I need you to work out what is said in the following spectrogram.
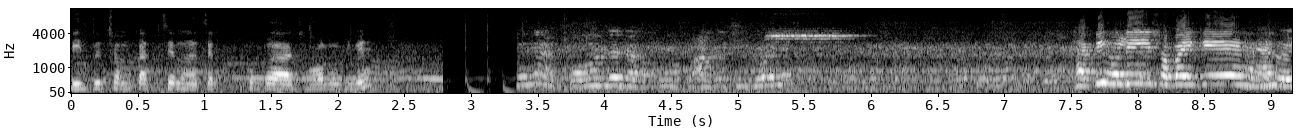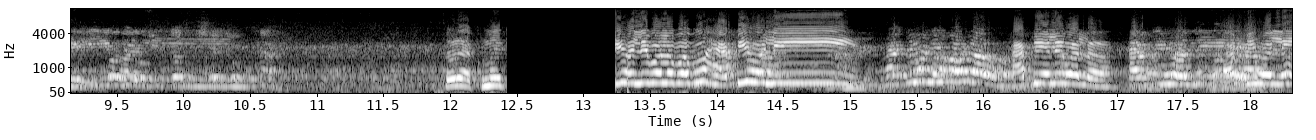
বিদ্যুৎ চমকাচ্ছে মনে হচ্ছে খুব ঝড় উঠবে। হ্যাপি হোলি সবাইকে হ্যাপি তোর এখন হ্যাপি হোলি বলো বাবু হ্যাপি হোলি হ্যাপি হোলি বলো। হ্যাপি হোলি বলো। হ্যাপি হোলি হ্যাপি হোলি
